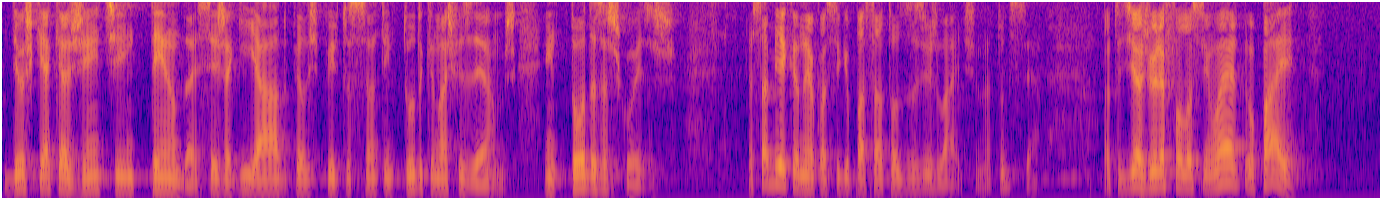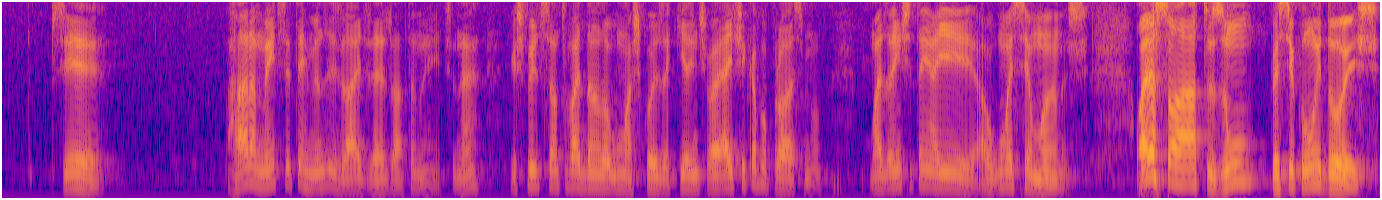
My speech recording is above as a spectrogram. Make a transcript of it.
Deus quer que a gente entenda, seja guiado pelo Espírito Santo em tudo que nós fizermos, em todas as coisas. Eu sabia que eu não ia conseguir passar todos os slides, mas tudo certo. Outro dia a Júlia falou assim, ué, o pai, você raramente você termina os slides, é exatamente, né? O Espírito Santo vai dando algumas coisas aqui, a gente vai, aí fica para o próximo. Mas a gente tem aí algumas semanas. Olha só Atos 1, versículo 1 e 2.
